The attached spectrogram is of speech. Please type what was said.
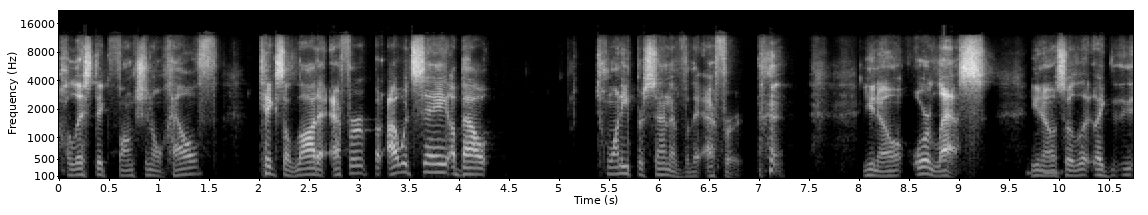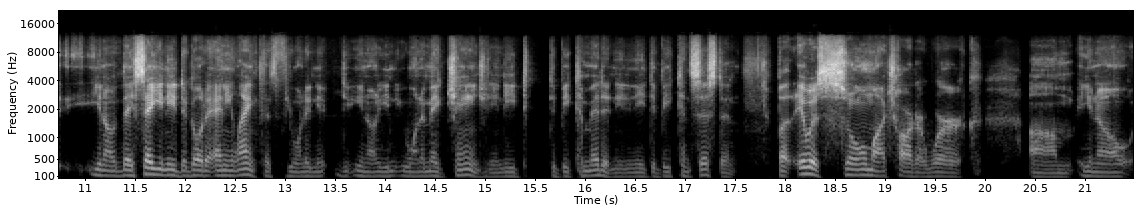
holistic functional health takes a lot of effort, but I would say about 20% of the effort, you know, or less you know mm-hmm. so like you know they say you need to go to any length if you want to you know you, you want to make change and you need to be committed and you need to be consistent but it was so much harder work um, you know,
